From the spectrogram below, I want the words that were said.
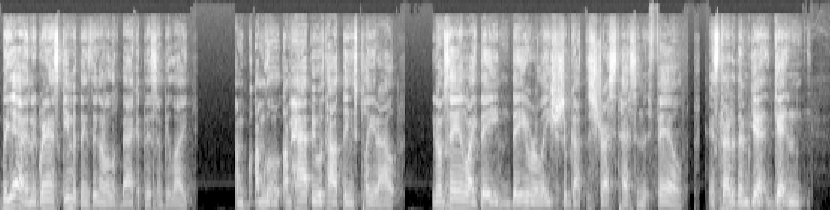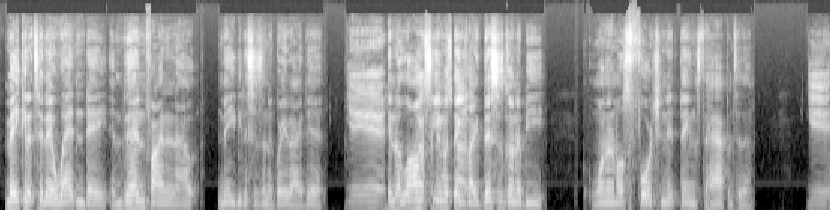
but yeah, in the grand scheme of things, they're gonna look back at this and be like, "I'm I'm I'm happy with how things played out." You know what I'm saying? Like they they relationship got the stress test and it failed. Instead of them get getting making it to their wedding day and then finding out maybe this isn't a great idea. Yeah, yeah. In the long in scheme of things, like this is gonna be one of the most fortunate things to happen to them. Yeah.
